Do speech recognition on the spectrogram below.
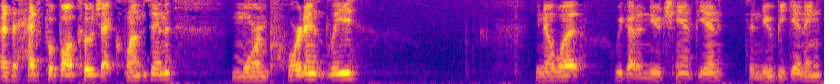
as a head football coach at Clemson. more importantly, you know what? We got a new champion. It's a new beginning.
